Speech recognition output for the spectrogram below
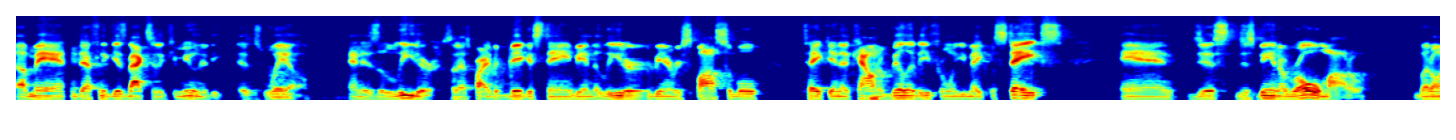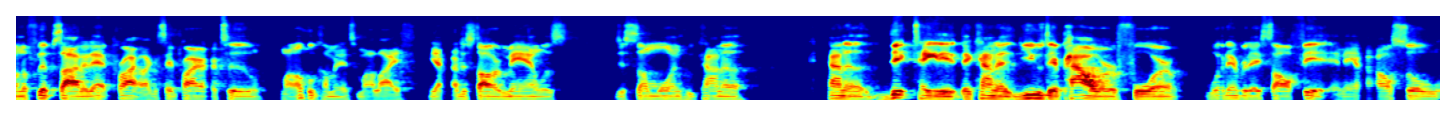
a, man definitely gives back to the community as mm. well, mm. and is a leader. So that's probably the biggest thing: being the leader, being responsible taking accountability for when you make mistakes and just just being a role model but on the flip side of that prior like i said prior to my uncle coming into my life yeah i just thought a man was just someone who kind of kind of dictated they kind of used their power for whatever they saw fit and they also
